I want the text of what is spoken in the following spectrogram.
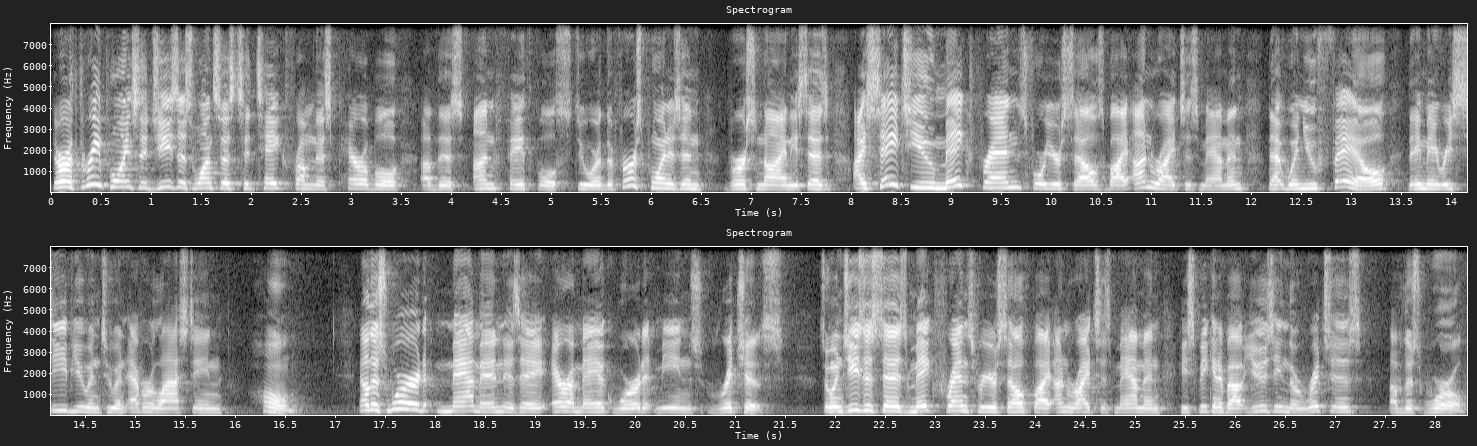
There are three points that Jesus wants us to take from this parable of this unfaithful steward. The first point is in verse 9. He says, I say to you, make friends for yourselves by unrighteous mammon, that when you fail, they may receive you into an everlasting home. Now, this word mammon is a Aramaic word. It means riches. So when Jesus says, make friends for yourself by unrighteous mammon, he's speaking about using the riches of this world.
